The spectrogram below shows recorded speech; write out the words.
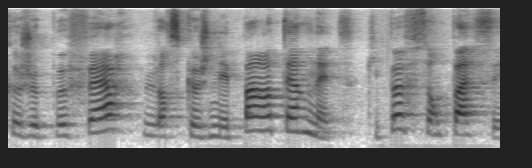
que je peux faire lorsque je n'ai pas Internet, qui peuvent s'en passer.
